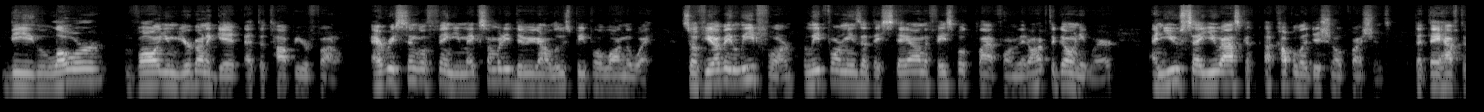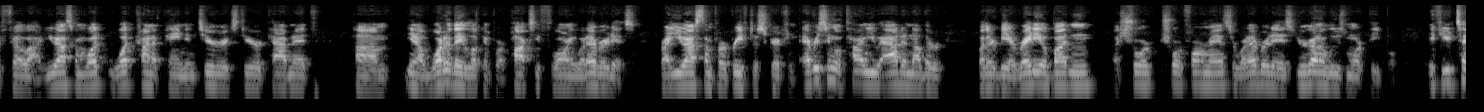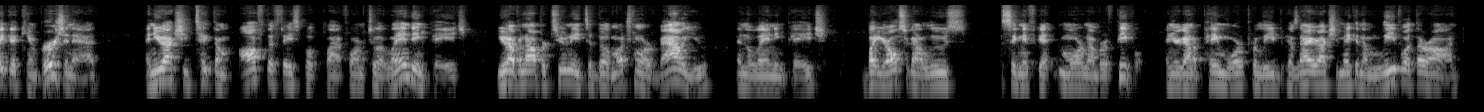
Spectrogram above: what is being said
the lower volume you're going to get at the top of your funnel. Every single thing you make somebody do, you're going to lose people along the way. So if you have a lead form, a lead form means that they stay on the Facebook platform, they don't have to go anywhere. And you say you ask a, a couple additional questions that they have to fill out. You ask them what what kind of paint, interior, exterior cabinet, um, you know, what are they looking for, epoxy flooring, whatever it is, right? You ask them for a brief description. Every single time you add another, whether it be a radio button, a short short form answer, whatever it is, you're going to lose more people if you take a conversion ad and you actually take them off the Facebook platform to a landing page, you have an opportunity to build much more value in the landing page, but you're also going to lose a significant more number of people and you're going to pay more per lead because now you're actually making them leave what they're on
